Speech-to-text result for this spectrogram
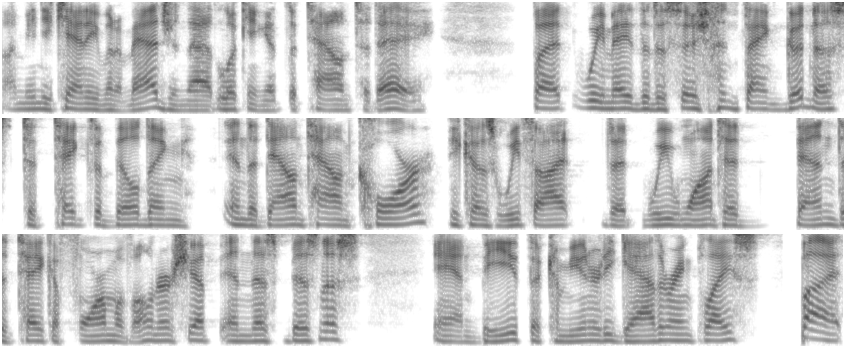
I mean, you can't even imagine that looking at the town today. But we made the decision, thank goodness, to take the building in the downtown core because we thought that we wanted Bend to take a form of ownership in this business and be the community gathering place. But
